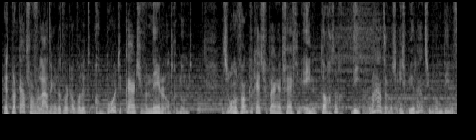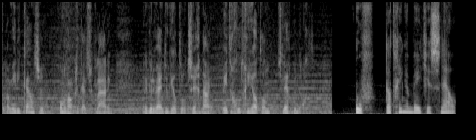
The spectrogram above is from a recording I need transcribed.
Het plakkaat van verlatingen dat wordt ook wel het geboortekaartje van Nederland genoemd. Het is een onafhankelijkheidsverklaring uit 1581, die later als inspiratiebron diende voor de Amerikaanse onafhankelijkheidsverklaring. En dan kunnen wij natuurlijk heel trots zeggen, nou beter goed gejat dan slecht bedacht. Oef, dat ging een beetje snel.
